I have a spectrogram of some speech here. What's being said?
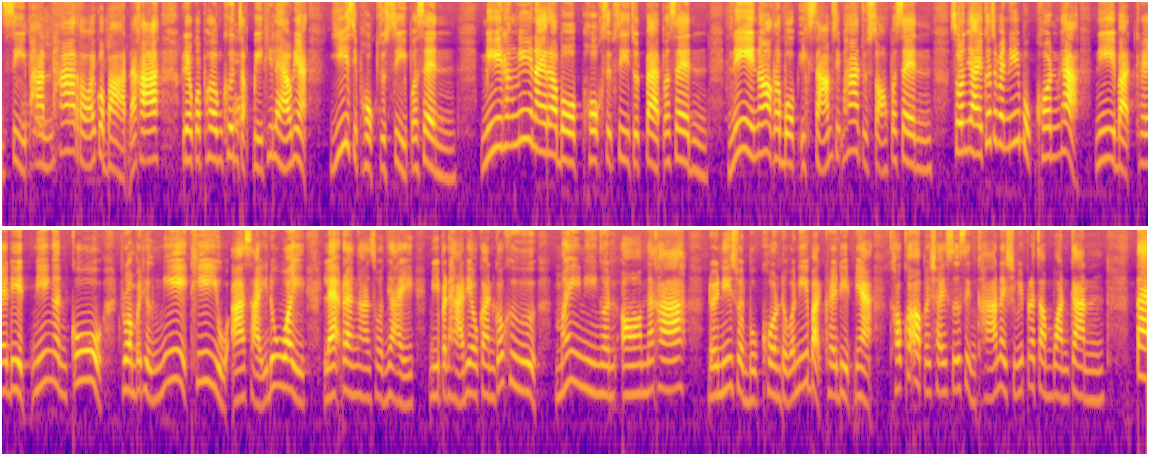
344,500 กว่าบาทนะคะ เรียกว่าเพิ่มขึ้นจากปีที่แล้วเนี่ย26.4%มีทั้งหนี้ในระบบ 64.8%หนี้นอกระบบอีก 35.2%ส่วนใหญ่ก็จะเป็นหนี้บุคคลค่ะหนี้บัตรเครดิตหนี้เงินกู้ รวมไปถึงหนี้ที่อยู่อาศัยด้วย และแรงงานส่วนใหญ่มีปัญหาเดียวกันก็คือ ไม่มีเงินออมนะคะ โดยหนี้ส่วนบุคคลหรือว่าหนี้บัตรเครดิตเนี่ยเขาก็เอาไปใช้ซื้อสินค้าในชีวิตประจำวันกัน แต่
